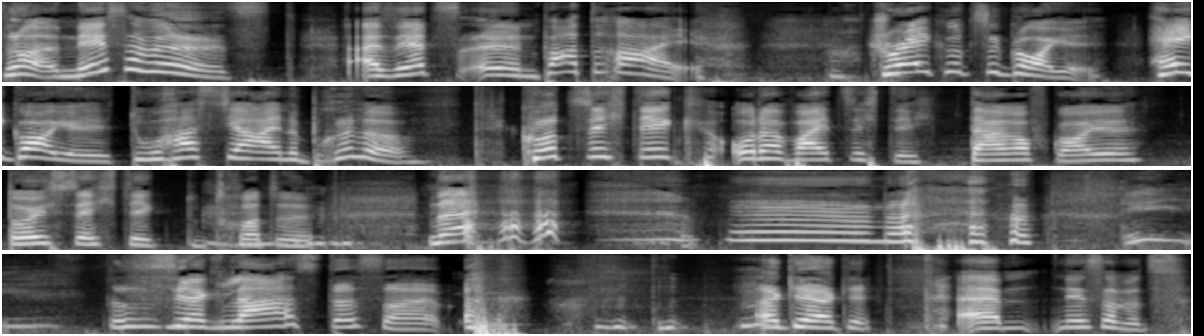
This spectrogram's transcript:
So, nächster Witz. Also jetzt in Part 3. Draco zu Goyle. Hey Goyle, du hast ja eine Brille. Kurzsichtig oder weitsichtig? Darauf Goyle. Durchsichtig, du Trottel. Das ist ja Glas, deshalb. Okay, okay. Ähm, nächster Witz.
